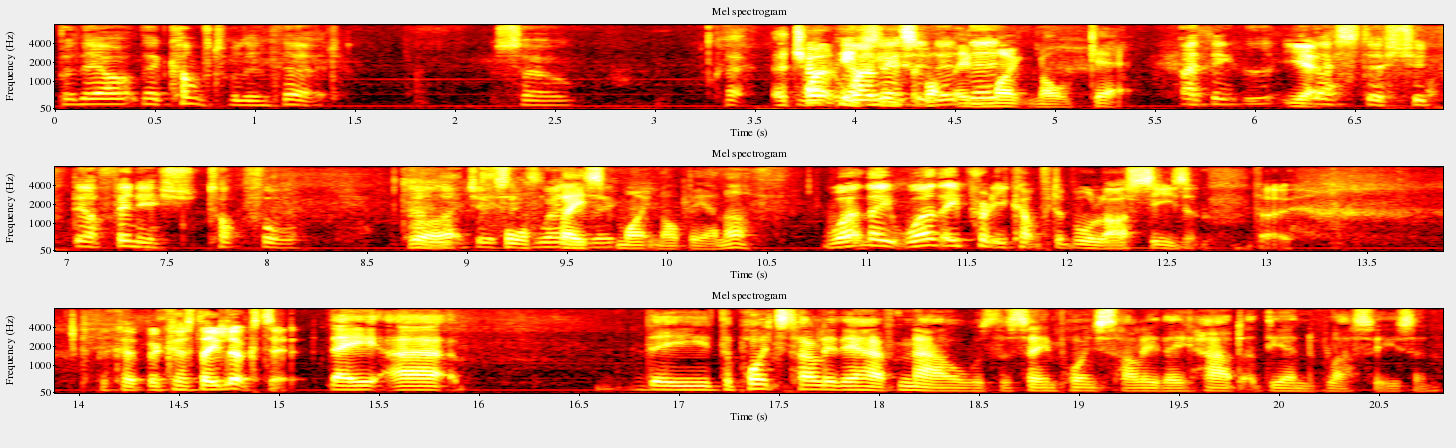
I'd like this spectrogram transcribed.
but they are they're comfortable in third, so A Champions well, League spot they they- might not get. I think Yeah. Leicester should they'll finish top four. And Well, like Jay said, fourth place they- might not be enough. Weren't they, weren't they pretty comfortable last season, though? Because, because they looked it. They uh, the the points tally they have now was the same points tally they had at the end of last season.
